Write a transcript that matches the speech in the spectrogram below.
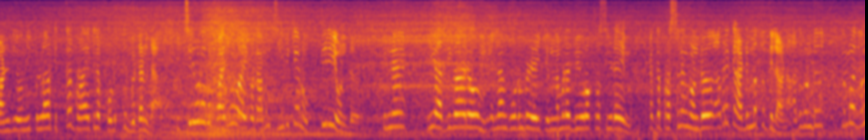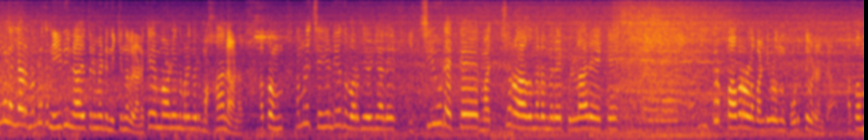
വണ്ടിയൊന്നും ഈ പിള്ളേർക്ക് ഇത്ര പ്രായത്തിൽ കൊടുത്ത് വിടണ്ട. ഇച്ചിരി കൂടെ ഒരു പരുവായിക്കോട്ടെ അവൻ ജീവിക്കാൻ ഒത്തിരിയുണ്ട്. പിന്നെ ഈ അധികാരവും എല്ലാം കൂടുമ്പോഴേക്കും നമ്മുടെ ബ്യൂറോക്രസിയുടെയും ഒക്കെ പ്രശ്നം കൊണ്ട് അവരൊക്കെ അടിമത്തത്തിലാണ്. അതുകൊണ്ട് നമ്മൾ നമ്മളെല്ലാവരും നമ്മളൊക്കെ നീതി ന്യായത്തിനു വേണ്ടി നിൽക്കുന്നവരാണ്. കെ എം മാണി എന്ന് പറയുന്ന ഒരു മഹാനാണ്. അപ്പം നമ്മൾ ചെയ്യേണ്ടതെന്ന് പറഞ്ഞു കഴിഞ്ഞാൽ ഇച്ചിരിയൂടെയൊക്കെ മച്ചുറാകുന്നിടം വരെ പിള്ളേരെയൊക്കെ ഇത്ര പവറുള്ള വണ്ടികളൊന്നും കൊടുത്തു വിടണ്ട. അപ്പം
